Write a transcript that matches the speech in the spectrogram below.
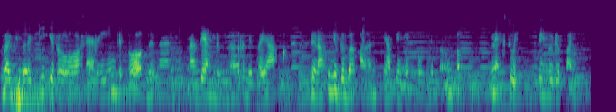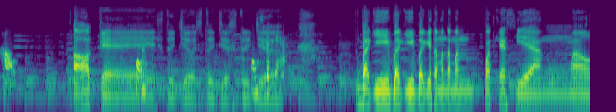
bagi-bagi gitu loh, sharing gitu dengan nanti yang denger gitu ya. Dan aku juga bakalan siapin itu gitu untuk next week, minggu depan. How? Oke, setuju, setuju, setuju. Lanjut ya. Bagi bagi bagi teman-teman podcast yang mau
